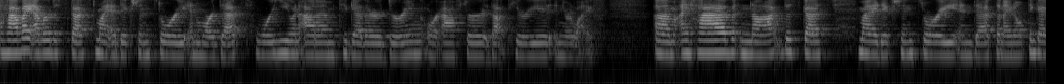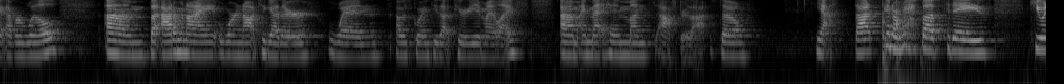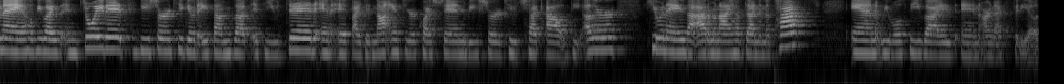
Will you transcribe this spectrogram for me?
have I ever discussed my addiction story in more depth? Were you and Adam together during or after that period in your life? Um, I have not discussed my addiction story in depth, and I don't think I ever will. Um, but Adam and I were not together when I was going through that period in my life. Um, I met him months after that. So, yeah, that's gonna wrap up today's Q&A. I hope you guys enjoyed it. Be sure to give it a thumbs up if you did. And if I did not answer your question, be sure to check out the other Q&As that Adam and I have done in the past. And we will see you guys in our next video.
